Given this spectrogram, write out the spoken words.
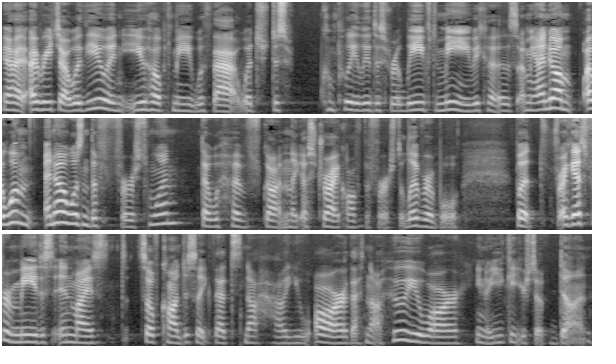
you know, I, I reached out with you, and you helped me with that, which just completely just relieved me because I mean I know I'm I wouldn't I know I wasn't the first one that would have gotten like a strike off the first deliverable, but for, I guess for me, just in my self conscious, like that's not how you are. That's not who you are. You know, you get your stuff done.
